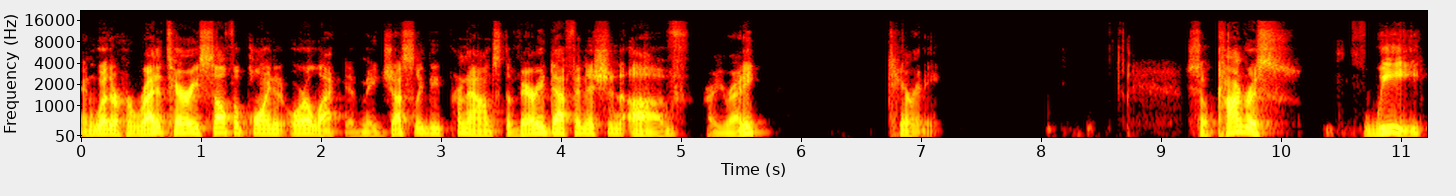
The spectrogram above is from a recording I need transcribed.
and whether hereditary, self appointed, or elective, may justly be pronounced the very definition of, are you ready? Tyranny. So, Congress, we,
